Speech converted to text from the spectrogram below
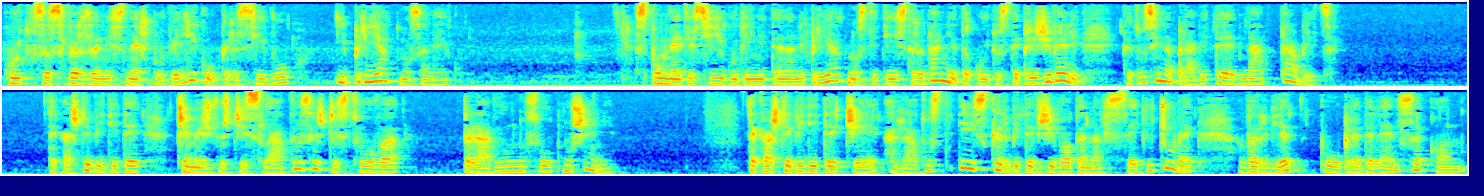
които са свързани с нещо велико, красиво и приятно за него. Спомнете си и годините на неприятностите и страданията, които сте преживели, като си направите една таблица. Така ще видите, че между числата съществува правилно съотношение. Така ще видите, че радостите и скърбите в живота на всеки човек вървят по определен закон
